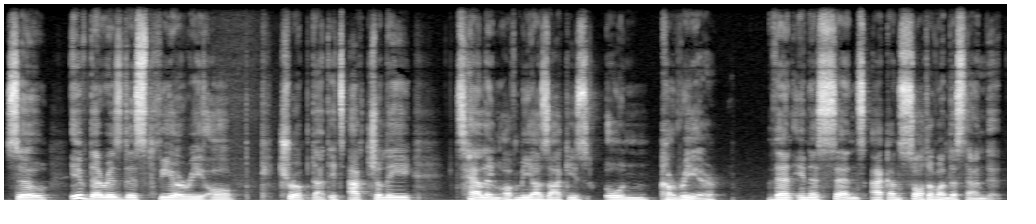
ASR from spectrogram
So if there is this theory or trope that it's actually telling of Miyazaki's own career, then in a sense, I can sort of understand it.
